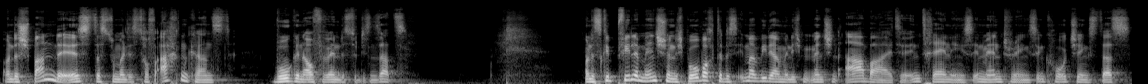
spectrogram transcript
Und das Spannende ist, dass du mal jetzt darauf achten kannst, wo genau verwendest du diesen Satz. Und es gibt viele Menschen, und ich beobachte das immer wieder, wenn ich mit Menschen arbeite, in Trainings, in Mentorings, in Coachings, dass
